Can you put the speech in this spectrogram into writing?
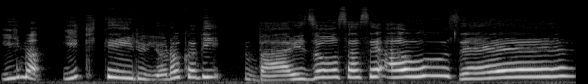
今生きている喜び倍増させ合おうぜ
